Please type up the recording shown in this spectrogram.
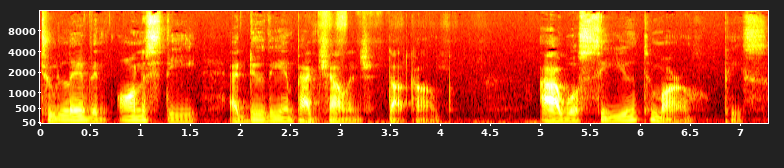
to Live in Honesty at dotheimpactchallenge.com. I will see you tomorrow. Peace.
